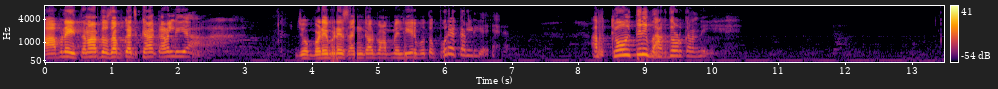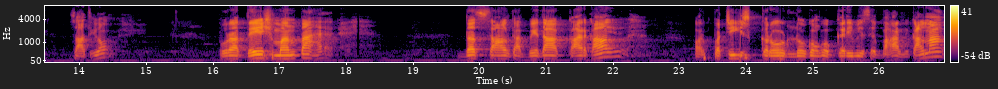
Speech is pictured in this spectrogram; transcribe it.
आपने इतना तो सब कुछ क्या कर लिया? जो बड़े बड़े संकल्प आपने लिए, वो तो पूरे कर लिए। अब क्यों इतनी भागदौड़ करनी? साथियों, पूरा देश मानता है, दस साल का बेदा कार्यकाल और 25 करोड़ लोगों को गरीबी से बाहर निकालना,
